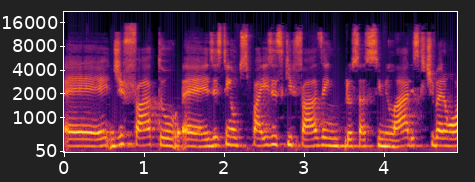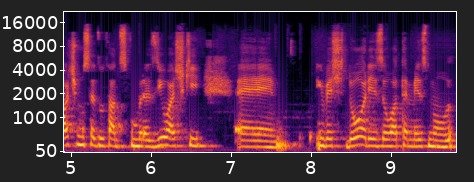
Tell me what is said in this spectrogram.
É, de fato, é, existem outros países que fazem processos similares, que tiveram ótimos resultados com o Brasil. Acho que é, investidores ou até mesmo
